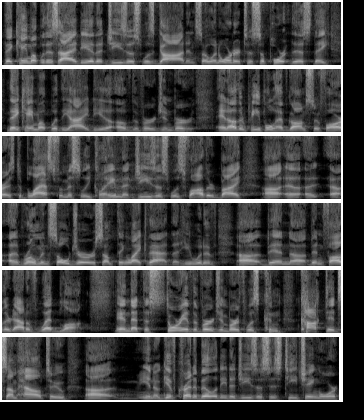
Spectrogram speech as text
they came up with this idea that Jesus was God. And so in order to support this, they, they came up with the idea of the virgin birth. And other people have gone so far as to blasphemously claim that Jesus was fathered by uh, a, a, a, Roman soldier or something like that, that he would have uh, been, uh, been fathered out of wedlock. And that the story of the virgin birth was concocted somehow to uh, uh, you know, give credibility to Jesus' teaching or,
